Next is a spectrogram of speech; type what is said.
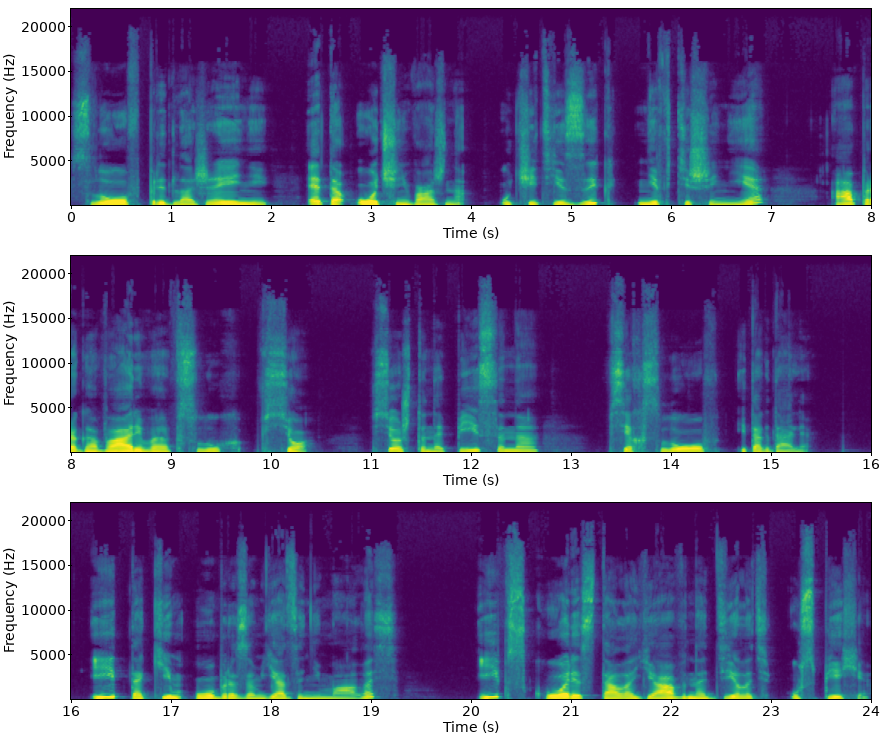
Слов, предложений. Это очень важно, учить язык не в тишине, а проговаривая вслух все. Все, что написано, всех слов и так далее. И таким образом я занималась и вскоре стала явно делать успехи.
